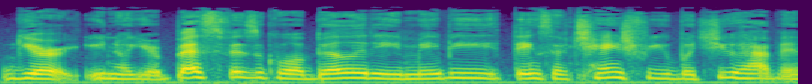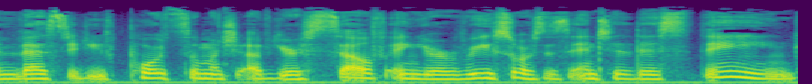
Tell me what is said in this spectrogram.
your you know your best physical ability maybe things have changed for you but you have invested you've poured so much of yourself and your resources into this thing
